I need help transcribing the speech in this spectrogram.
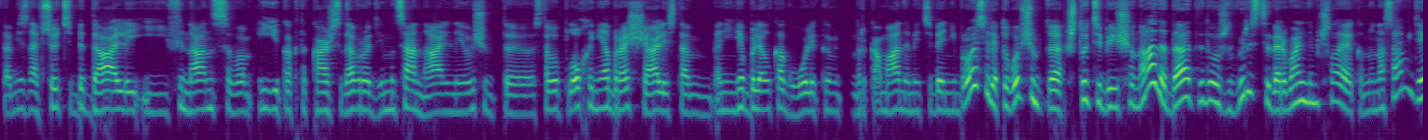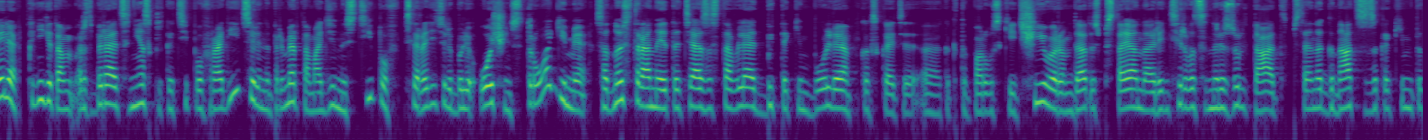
там, не знаю, все тебе дали и финансово, и как-то кажется, да, вроде эмоционально, и, в общем-то, с тобой плохо не обращались, там, они не были алкоголиками, наркоманами, тебя не бросили, то, в общем-то, что тебе еще надо, да, ты должен вырасти нормальным человеком. Но на самом деле в книге там разбирается несколько типов родителей, например, там один из типов, если родители были очень строгими, с одной стороны, это тебя заставляет быть таким более, как сказать, э, как-то по-русски, чивером, да, то есть постоянно ориентироваться на результат, постоянно гнаться за какими-то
